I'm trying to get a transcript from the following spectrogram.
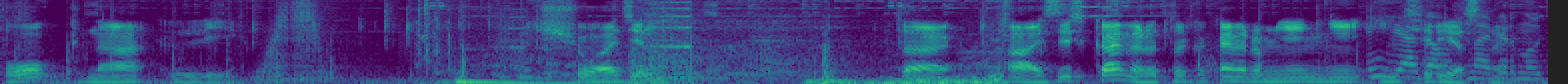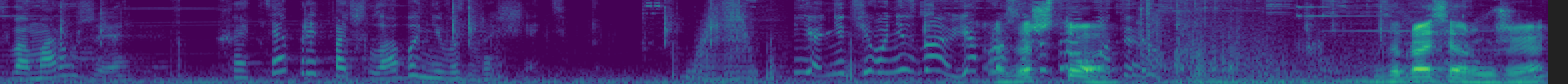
погнали. Еще один. Так. А, здесь камеры, только камера мне не я интересна. вернуть вам оружие, хотя предпочла бы не возвращать. Я ничего не знаю, я А за что? Забрать оружие.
